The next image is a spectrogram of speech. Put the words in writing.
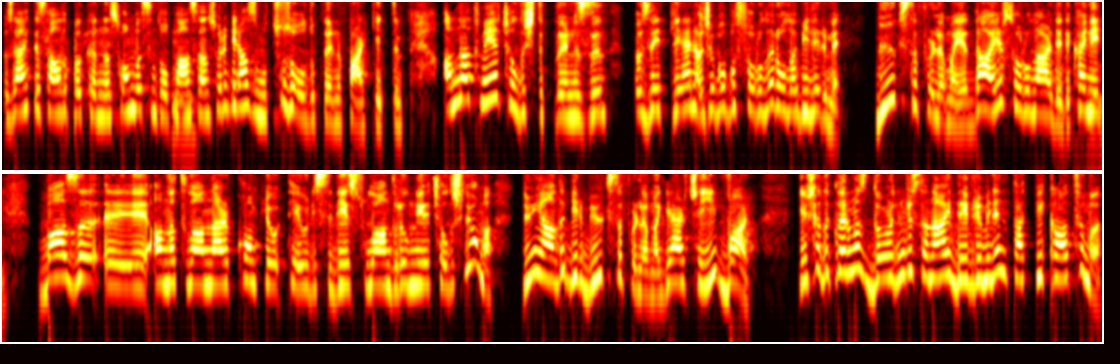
özellikle Sağlık Bakanı'nın son basın toplantısından sonra biraz mutsuz olduklarını fark ettim. Anlatmaya çalıştıklarınızın özetleyen acaba bu sorular olabilir mi? Büyük sıfırlamaya dair sorular dedik. Hani bazı e, anlatılanlar komplo teorisi diye sulandırılmaya çalışılıyor ama dünyada bir büyük sıfırlama gerçeği var. Yaşadıklarımız 4. sanayi devriminin tatbikatı mı?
